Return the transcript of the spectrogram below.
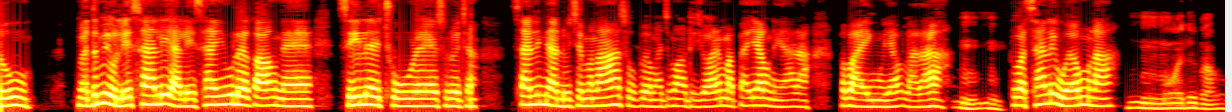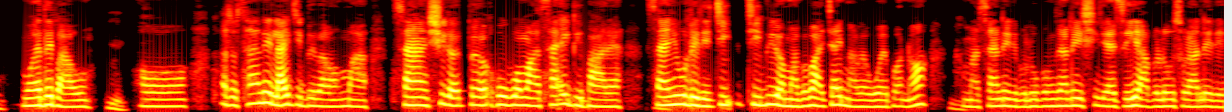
လို့ဒီမသမီးကိုလေးဆန်းလေးရလေးဆန်းယူလဲကောင်းတယ်ဈေးလဲချိုးတယ်ဆိုတော့じゃဆန်းလေးမြလူချင်မလားဆိုပြီးတော့မှကျွန်မတို့ဒီရွာထဲမှာပတ်ရောက်နေရတာဘဘအိမ်ကိုရောက်လာတာ อืมอืม ဘဘဆန်းလေးဝယ်အောင်မလား อืมမဝဲသေးပါဘူး မွဲသေးပါဘူး။ဟောအဲ့ဆိုဆန်းလေးလိုက်ကြည့်ပေးပါဦး။ဟိုမှာဆန်းရှိတော့ဟိုပေါ်မှာဆန်းအိတ်တွေပါတယ်။ဆန်းရိုးလေးတွေကြည့်ကြည့်ပြီးတော့မှဘဘကြိုက်မှာပဲဝယ်ပေါ့နော်။ဟိုမှာဆန်းလေးတွေဘလို့ပုံစံလေးရှိတယ်ဈေးရဘလို့ဆိုတာလေးတွေ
